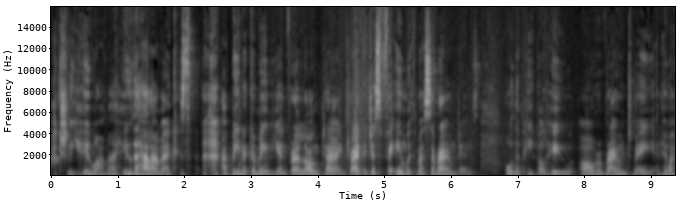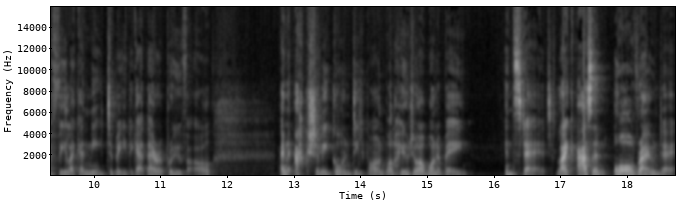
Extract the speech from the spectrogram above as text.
actually, who am I? Who the hell am I? Because I've been a chameleon for a long time, trying to just fit in with my surroundings or the people who are around me and who I feel like I need to be to get their approval. And actually going deep on, well, who do I want to be instead? Like, as an all rounder,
